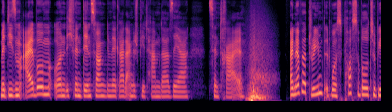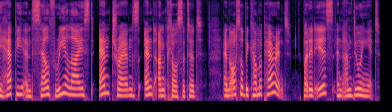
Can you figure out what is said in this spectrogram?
mit diesem Album und ich finde den Song, den wir gerade angespielt haben, da sehr zentral. I never dreamed it was possible to be happy and self realized and trans and uncloseted and also become a parent but it is and I'm doing it.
